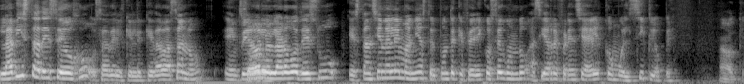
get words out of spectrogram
La vista de ese ojo, o sea, del que le quedaba sano, empeoró a lo largo de su estancia en Alemania hasta el punto que Federico II hacía referencia a él como el cíclope. Ok.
